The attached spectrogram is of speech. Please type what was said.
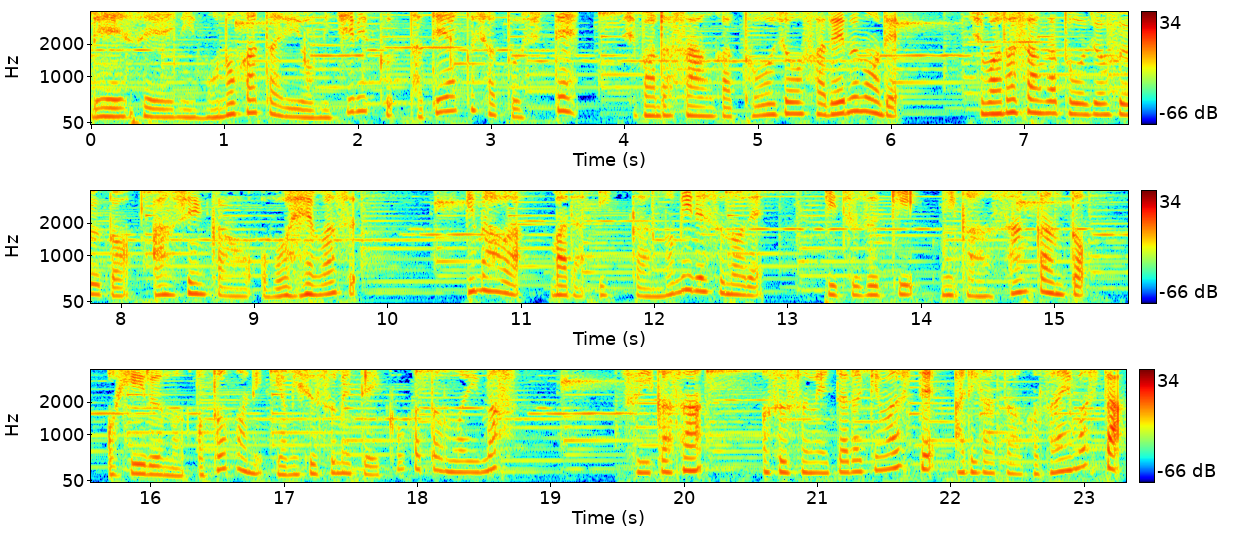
冷静に物語を導く立役者として島田さんが登場されるので、島田さんが登場すると安心感を覚えます。今はまだ1巻のみですので、引き続き2巻3巻とお昼のお供に読み進めていこうかと思います。スイカさん、おすすめいただきましてありがとうございました。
